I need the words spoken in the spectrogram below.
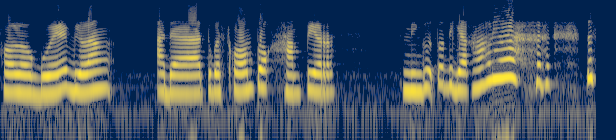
kalau gue bilang ada tugas kelompok hampir seminggu tuh tiga kali lah. Terus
